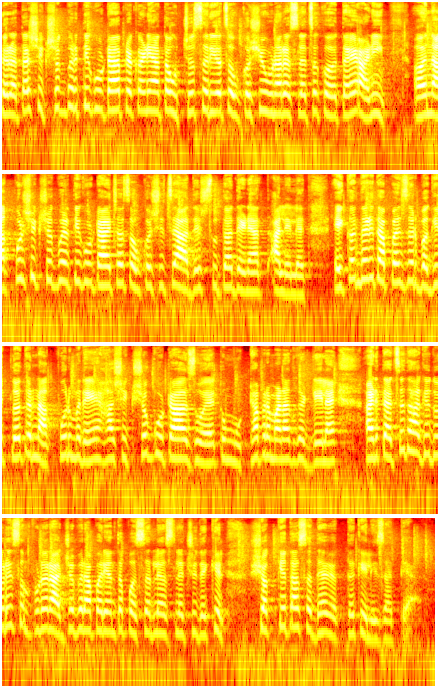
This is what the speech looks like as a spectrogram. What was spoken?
तर आता शिक्षक भरती घोटाळ्याप्रकरणी आता उच्चस्तरीय चौकशी होणार असल्याचं कळत आहे आणि नागपूर शिक्षक भरती घोटाळ्याच्या चौकशीचे आदेश सुद्धा देण्यात आलेले आहेत. एकंदरीत आपण जर बघितलं तर नागपूरमध्ये हा शिक्षक घोटाळा जो आहे तो मोठ्या प्रमाणात घडलेला आहे आणि त्याचे धागेदोरे संपूर्ण राज्यभरापर्यंत पसरले असल्याची देखील शक्यता सध्या व्यक्त केली जाते आहे.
